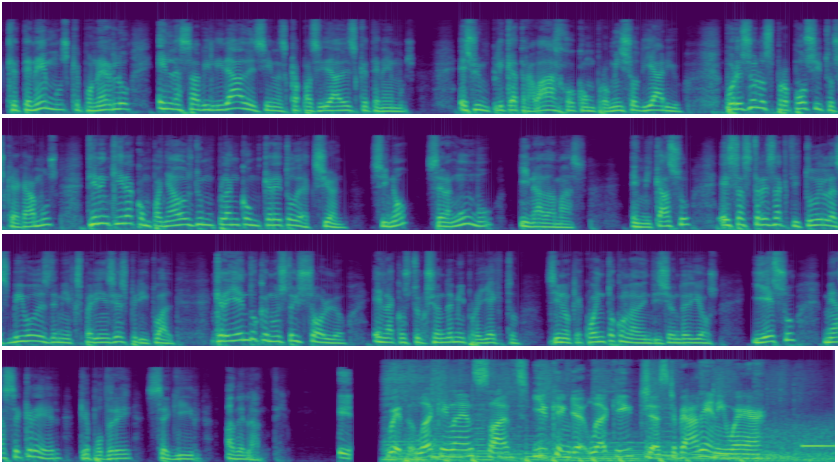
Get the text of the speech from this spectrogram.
que tenemos que ponerlo en las habilidades y en las capacidades que tenemos. Eso implica trabajo, compromiso diario. Por eso los propósitos que hagamos tienen que ir acompañados de un plan concreto de acción. Si no, serán humo y nada más. En mi caso, estas tres actitudes las vivo desde mi experiencia espiritual, creyendo que no estoy solo en la construcción de mi proyecto, sino que cuento con la bendición de Dios. Y eso me hace creer que podré seguir adelante. With Lucky Land you can get lucky just about anywhere.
